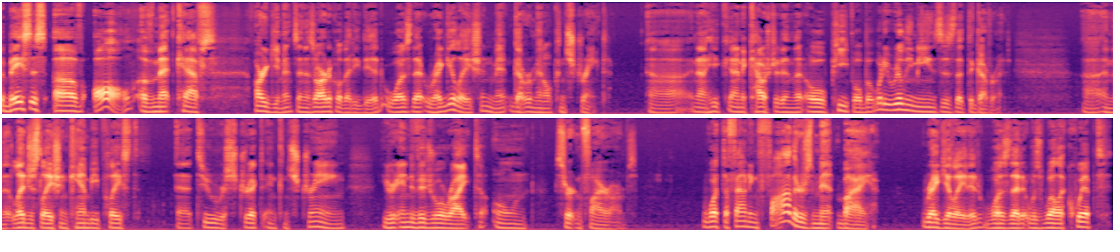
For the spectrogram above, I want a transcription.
the basis of all of Metcalf's arguments in his article that he did was that regulation meant governmental constraint. Uh, now, he kind of couched it in that, oh, people, but what he really means is that the government uh, and that legislation can be placed uh, to restrict and constrain your individual right to own certain firearms. What the founding fathers meant by regulated was that it was well equipped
